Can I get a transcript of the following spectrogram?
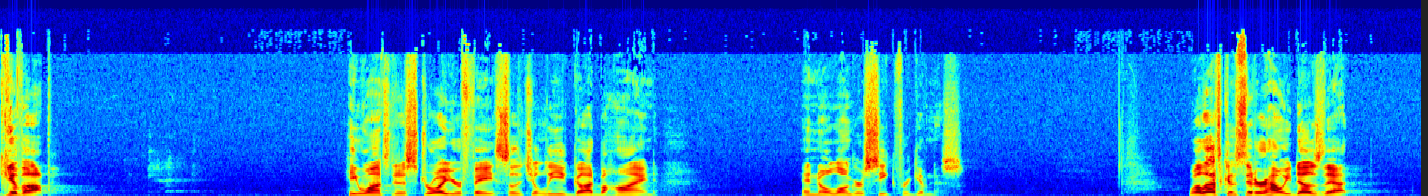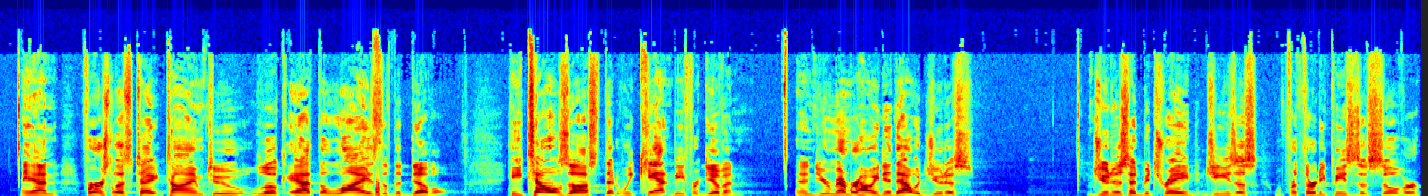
give up. He wants to destroy your faith so that you'll leave God behind and no longer seek forgiveness. Well, let's consider how he does that. And first, let's take time to look at the lies of the devil. He tells us that we can't be forgiven. And do you remember how he did that with Judas? Judas had betrayed Jesus for 30 pieces of silver,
